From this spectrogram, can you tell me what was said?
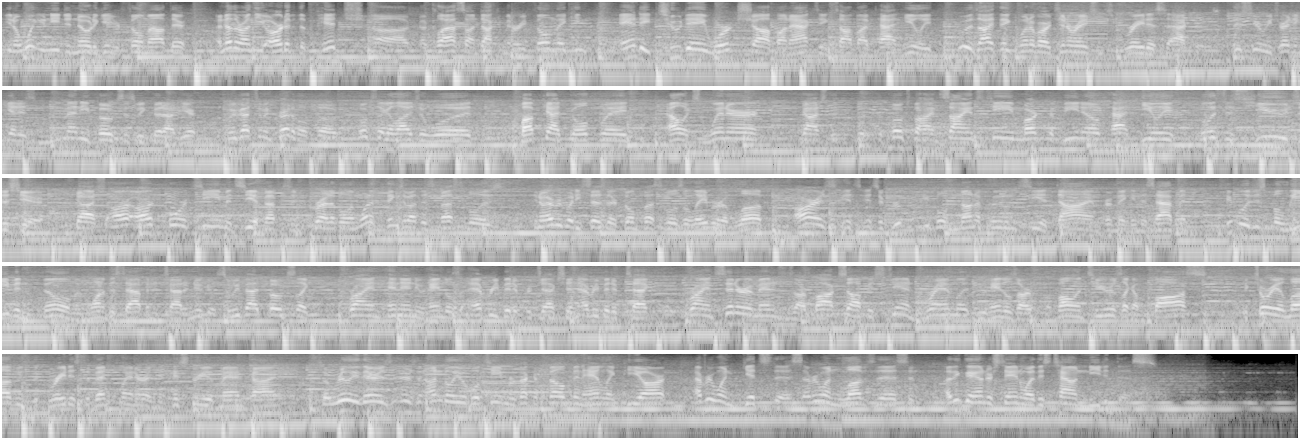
you know, what you need to know to get your film out there. Another on the art of the pitch, uh, a class on documentary filmmaking, and a two-day workshop on acting taught by Pat Healy, who is, I think, one of our generation's greatest actors this year we tried to get as many folks as we could out here. We've got some incredible folks, folks like Elijah Wood, Bobcat Goldthwait, Alex Winter, gosh, the, the, the, folks behind Science Team, Mark Cavino, Pat Healy, the list is huge this year. Gosh, our, our core team at CFF is incredible, and one of the things about this festival is you know, everybody says their film festival is a labor of love. Ours, it's, it's a group of people, none of whom see a dime for making this happen. People who just believe in film and wanted this to happen in Chattanooga. So we've had folks like Brian Hennon, who handles every bit of projection, every bit of tech. Brian Sinner, who manages our box office. Jan Bramlett, who handles our volunteers like a boss. Victoria Love, who's the greatest event planner in the history of mankind. So really, there's there's an unbelievable team. Rebecca Feldman handling PR. Everyone gets this. Everyone loves this, and I think they understand why this town needed this.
